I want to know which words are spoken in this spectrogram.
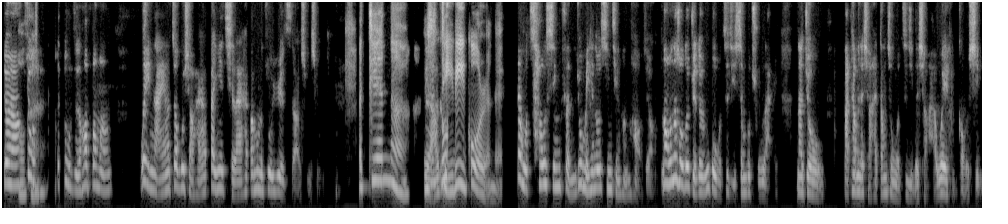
对啊，就我的肚子，然后帮忙喂奶啊，照顾小孩啊，半夜起来还帮他们坐月子啊，什么什么的。啊天哪，你是体力过人哎！但我超兴奋，就每天都心情很好，这样。那我那时候都觉得，如果我自己生不出来，那就把他们的小孩当成我自己的小孩，我也很高兴。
